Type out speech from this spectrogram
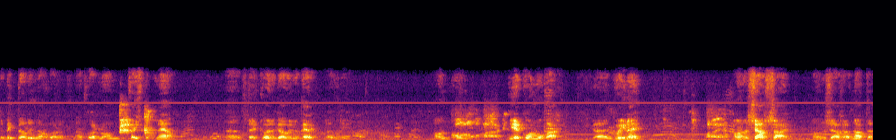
the big building I've got it, I've got it on Facebook now. Uh, that's going to go in the paddock over there. On, on yeah, Cornwall Park, uh, in Green Lane on the south side, on the south side, not the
